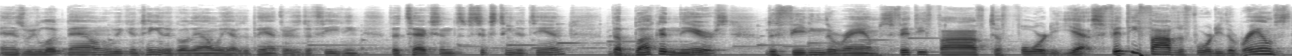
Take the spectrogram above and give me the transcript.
And as we look down, we continue to go down. We have the Panthers defeating the Texans 16 to 10. The Buccaneers defeating the Rams 55 to 40. Yes, 55 to 40. The Rams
